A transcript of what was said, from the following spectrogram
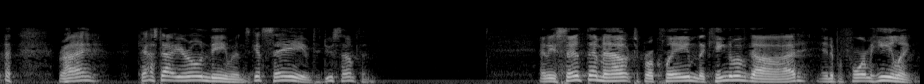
right? Cast out your own demons. Get saved. Do something. And he sent them out to proclaim the kingdom of God and to perform healing.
